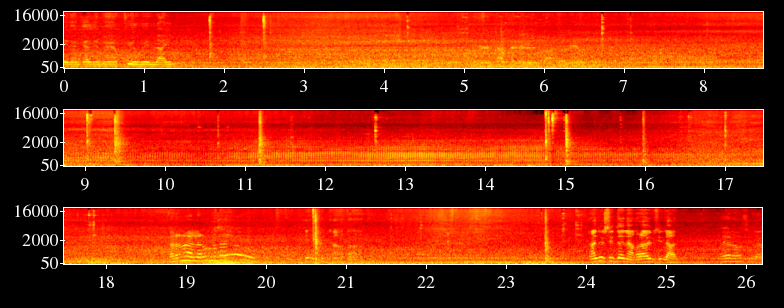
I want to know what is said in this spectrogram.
tinanggal yung fuel line. Ayan, tatanggalin yung bago na yun. Tara na, laro na tayo. Ano si Dan? Nakalawin si Dan. Ayun oh, sige.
